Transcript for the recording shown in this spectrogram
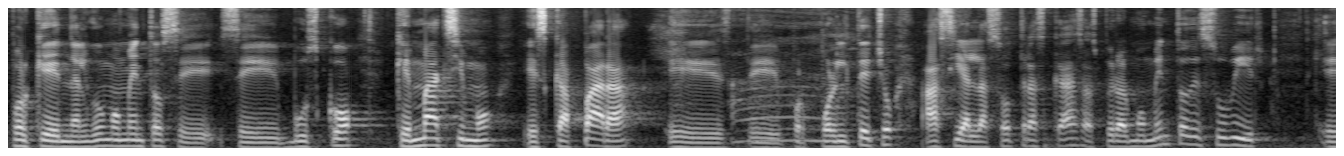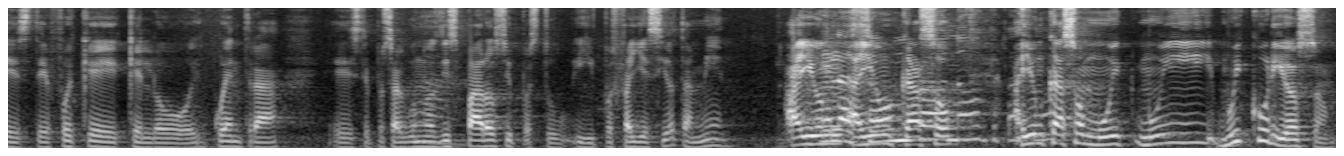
porque en algún momento se, buscó que Máximo escapara este, por, el techo hacia las otras casas, pero al momento de subir este, fue que, lo encuentra este, pues, algunos ah. disparos y pues, y pues falleció también. Hay un, hay un caso, hay un caso muy, muy, muy curioso.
